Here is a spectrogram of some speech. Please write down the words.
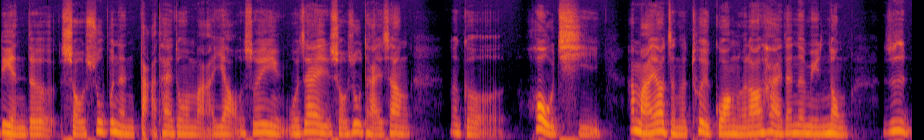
脸的手术不能打太多麻药，所以我在手术台上那个后期，他麻药整个退光了，然后他还在那边弄，就是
